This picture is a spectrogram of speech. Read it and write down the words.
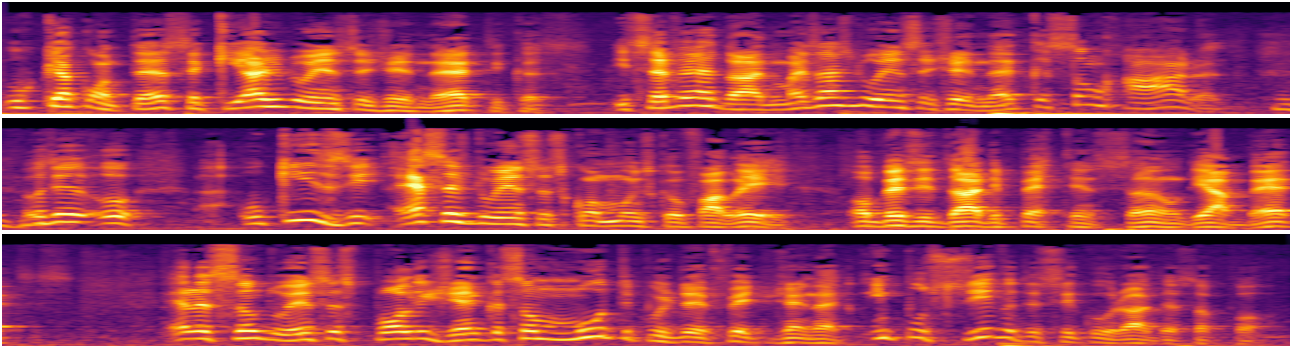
o que acontece é que as doenças genéticas, isso é verdade, mas as doenças genéticas são raras. Uhum. Seja, o, o que existe, essas doenças comuns que eu falei, obesidade, hipertensão, diabetes, elas são doenças poligênicas, são múltiplos defeitos genéticos, impossível de se curar dessa forma.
